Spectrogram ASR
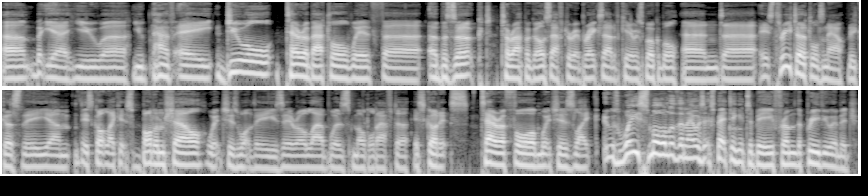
um, but yeah, you uh, you have a dual Tera battle with uh, a berserked Terapagos after it breaks out of Kieran's Pokeball, and uh, it's three turtles now because the um, it's got like its bottom shell, which is what the Zero Lab was modeled after. It's got its Tera form, which is like it was way smaller than I was expecting it to be from the preview image,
